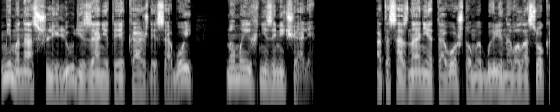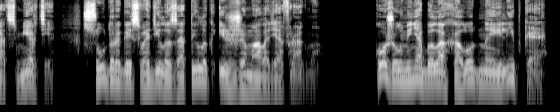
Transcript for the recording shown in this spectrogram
Мимо нас шли люди, занятые каждый собой, но мы их не замечали. От осознания того, что мы были на волосок от смерти, судорогой сводила затылок и сжимала диафрагму. Кожа у меня была холодная и липкая,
